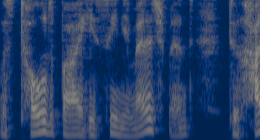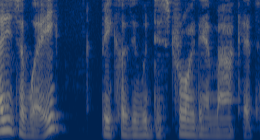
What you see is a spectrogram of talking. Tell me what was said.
was told by his senior management to hide it away because it would destroy their market.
